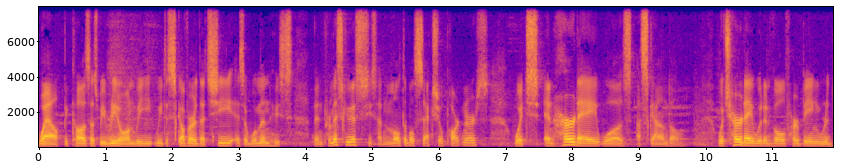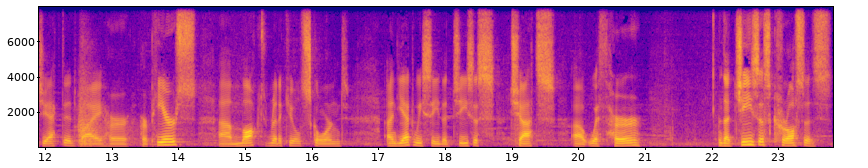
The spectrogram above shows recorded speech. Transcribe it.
Well, because as we read on, we, we discover that she is a woman who's been promiscuous, she's had multiple sexual partners, which in her day was a scandal, which her day would involve her being rejected by her, her peers, uh, mocked, ridiculed, scorned. And yet we see that Jesus chats uh, with her, that Jesus crosses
